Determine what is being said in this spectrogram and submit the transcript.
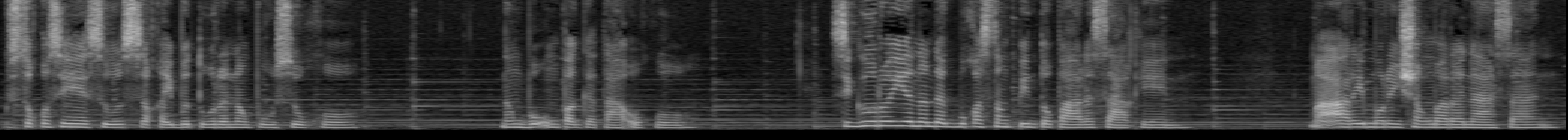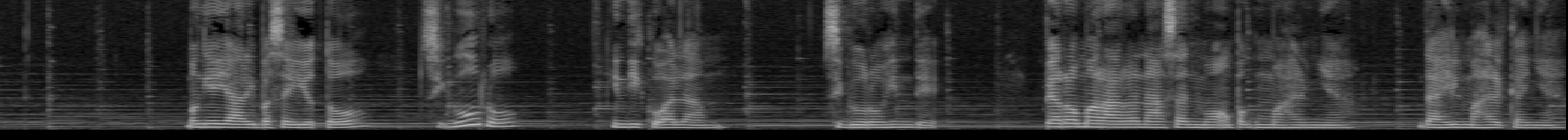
Gusto ko si Jesus sa kaibuturan ng puso ko, ng buong pagkatao ko. Siguro yan ang nagbukas ng pinto para sa akin. Maari mo rin siyang maranasan. Mangyayari ba sa iyo to? Siguro. Hindi ko alam. Siguro hindi. Pero mararanasan mo ang pagmamahal niya dahil mahal ka niya.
